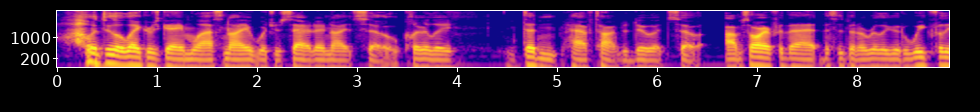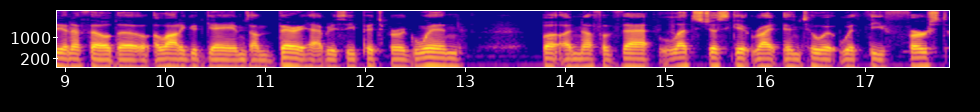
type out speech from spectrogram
I went to the Lakers game last night, which was Saturday night, so clearly didn't have time to do it. So I'm sorry for that. This has been a really good week for the NFL, though. A lot of good games. I'm very happy to see Pittsburgh win. But enough of that. Let's just get right into it with the first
